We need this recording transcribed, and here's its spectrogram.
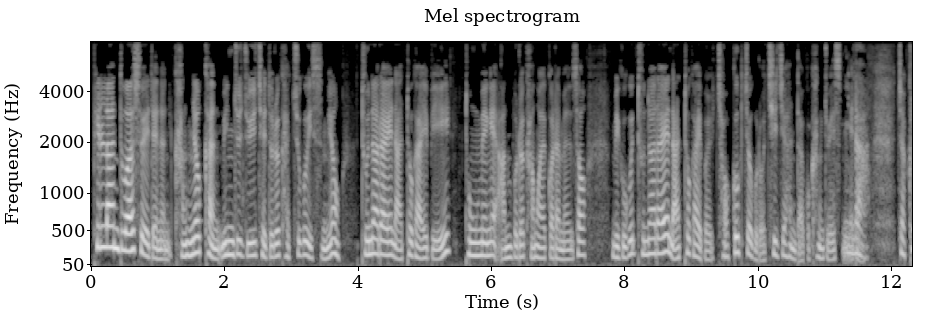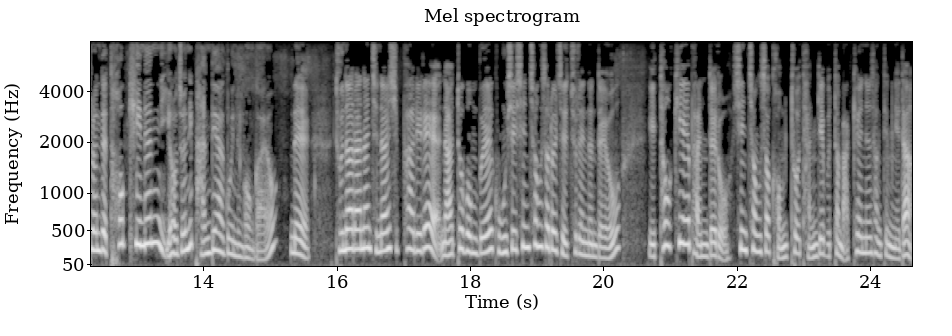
핀란드와 스웨덴은 강력한 민주주의 제도를 갖추고 있으며 두 나라의 나토 가입이 동맹의 안보를 강화할 거라면서 미국은 두 나라의 나토 가입을 적극적으로 지지한다고 강조했습니다. 네. 자, 그런데 터키는 여전히 반대하고 있는 건가요? 네. 두 나라는 지난 18일에 나토 본부에 공식 신청서를 제출했는데요. 이 터키의 반대로 신청서 검토 단계부터 막혀 있는 상태입니다.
